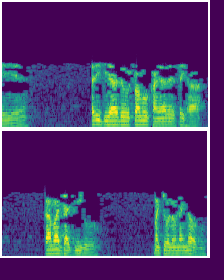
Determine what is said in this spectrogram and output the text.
နေရင်အဲ့ဒီတရားဆိုဆွမ်းမှုခံရတဲ့စိတ်ဟာကာမဓာတ်ကြီးကိုမကျော်လွန်နိုင်တော့ဘူး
